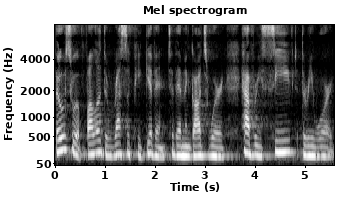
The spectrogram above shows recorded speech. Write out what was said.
Those who have followed the recipe given to them in God's word have received the reward.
